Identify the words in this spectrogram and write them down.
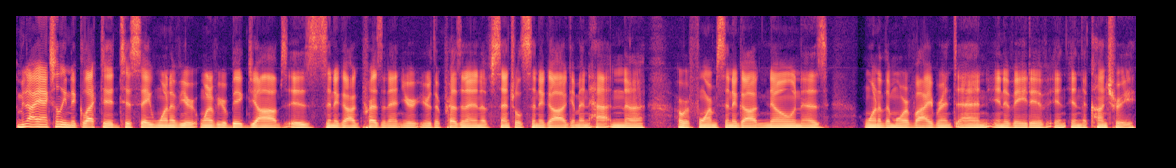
I mean, I actually neglected to say one of your one of your big jobs is synagogue president. You're you're the president of Central Synagogue in Manhattan, uh, a Reform synagogue known as one of the more vibrant and innovative in, in the country.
